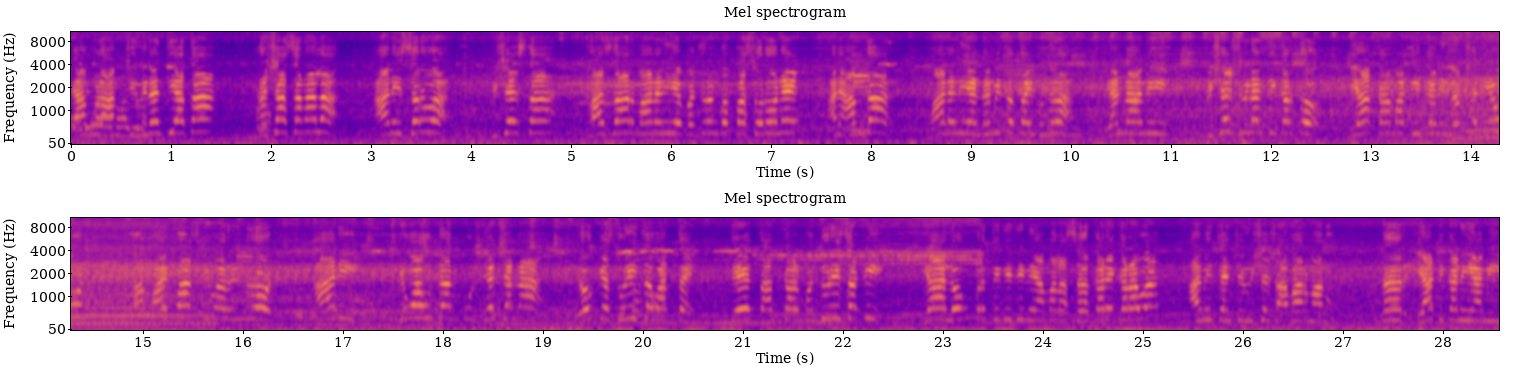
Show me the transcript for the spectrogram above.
त्यामुळं आमची विनंती आता प्रशासनाला आणि सर्व विशेषतः खासदार माननीय बजरंग बाप्पा सोनवणे आणि आमदार माननीय नमिताताई मुंद्रा यांना आम्ही विशेष विनंती करतो या कामाची त्यांनी लक्ष देऊन हा बायपास किंवा रिंग रोड आणि किंवा उड्डाणपूल जे त्यांना योग्य सोयीचं वाटतंय ते तात्काळ मंजुरीसाठी या लोकप्रतिनिधींनी आम्हाला सहकार्य करावं. आम्ही त्यांचे विशेष आभार मानू. तर या ठिकाणी आम्ही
